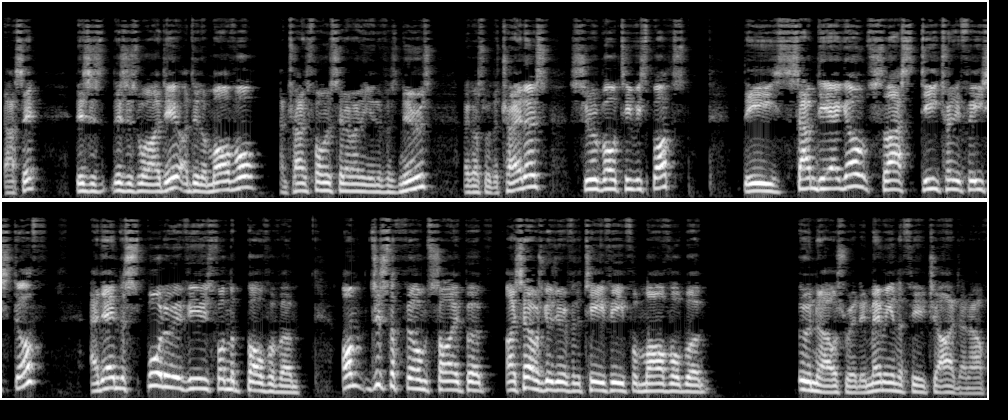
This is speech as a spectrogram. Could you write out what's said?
that's it. This is this is what I do. I do the Marvel and Transformers Cinematic Universe news. I goes with the trailers, Super Bowl TV spots, the San Diego slash D23 stuff, and then the spoiler reviews from the both of them. On just the film side, but I said I was going to do it for the TV for Marvel, but who knows really? Maybe in the future, I don't know.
